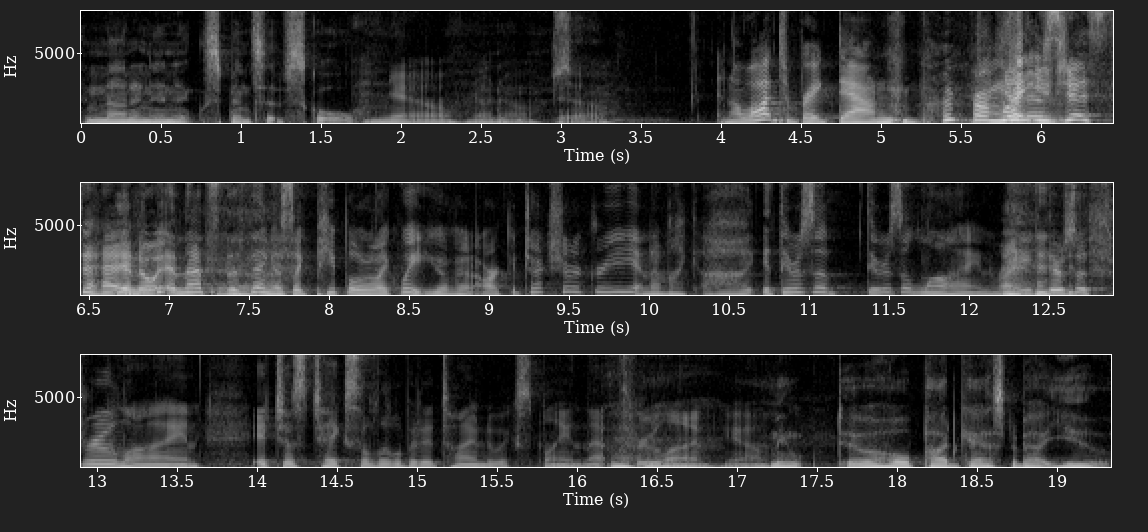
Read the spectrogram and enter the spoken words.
not an inexpensive school. No, no, no. Yeah. So and a lot to break down from what you just said. You know, and that's the yeah. thing. It's like people are like, "Wait, you have an architecture degree?" And I'm like, uh, it, "There's a there's a line, right? there's a through line. It just takes a little bit of time to explain that mm-hmm. through line." Yeah. I mean, do a whole podcast about you,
